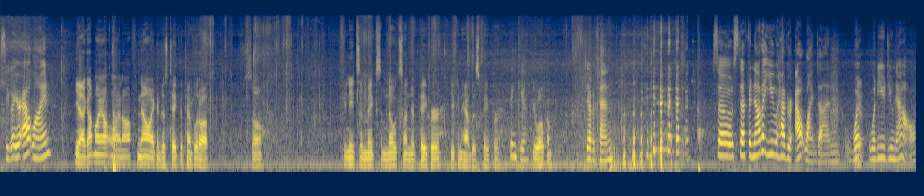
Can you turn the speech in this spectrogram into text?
So you got your outline. Yeah, I got my outline off. Now I can just take the template off. So if you need to make some notes on your paper, you can have this paper. Thank you. You're welcome. Do you have a pen? so, Stefan, now that you have your outline done, what Yeah. what do you do now?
